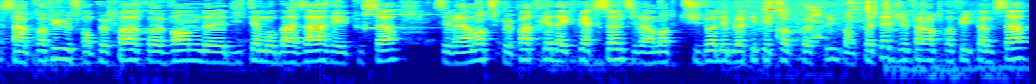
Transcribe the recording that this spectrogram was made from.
c'est un profil où on peut pas revendre d'items au bazar et tout ça. C'est vraiment, tu peux pas trader avec personne. C'est vraiment, tu dois débloquer tes propres trucs. Donc peut-être je vais faire un profil comme ça.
